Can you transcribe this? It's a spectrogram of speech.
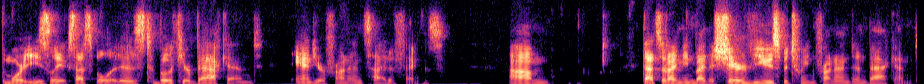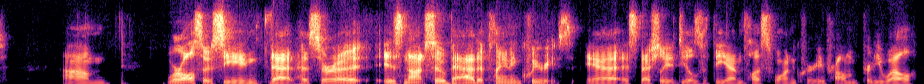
the more easily accessible it is to both your backend and your front end side of things. Um, that's what I mean by the shared views between front end and back end. Um, we're also seeing that Hasura is not so bad at planning queries, uh, especially it deals with the n plus one query problem pretty well.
